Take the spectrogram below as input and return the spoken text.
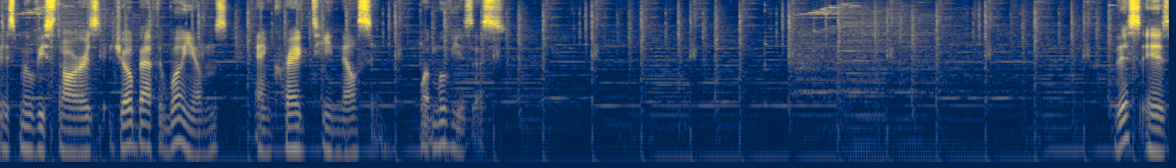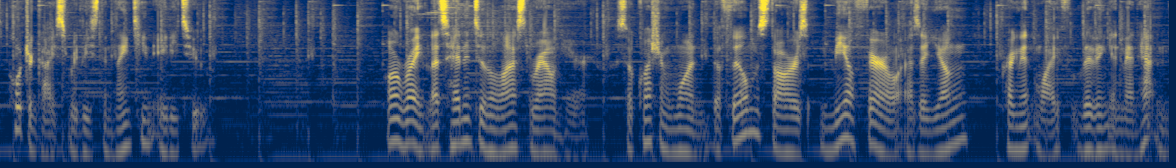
This movie stars JoBeth Williams and Craig T. Nelson. What movie is this? This is Poltergeist, released in 1982. Alright, let's head into the last round here. So, question one The film stars Mia Farrow as a young, pregnant wife living in Manhattan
